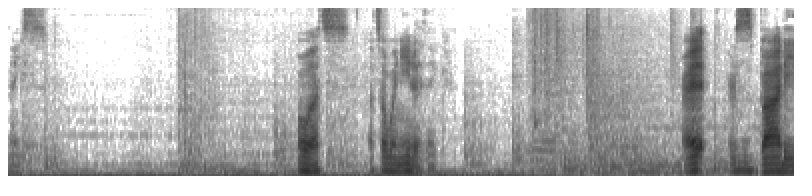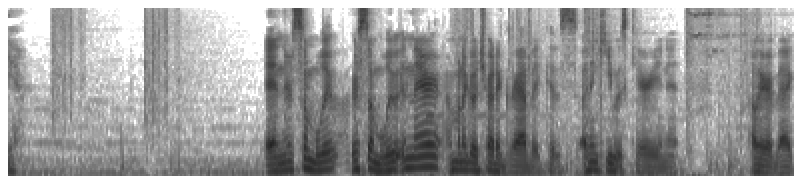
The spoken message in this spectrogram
Nice. Oh, that's that's all we need, I think. Right, there's his body. And there's some loot. There's some loot in there. I'm gonna go try to grab it because I think he was carrying it. I'll be right back.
